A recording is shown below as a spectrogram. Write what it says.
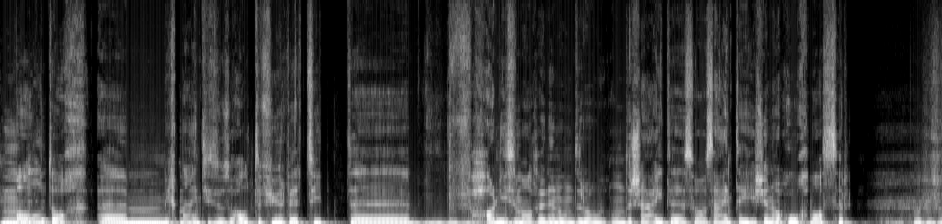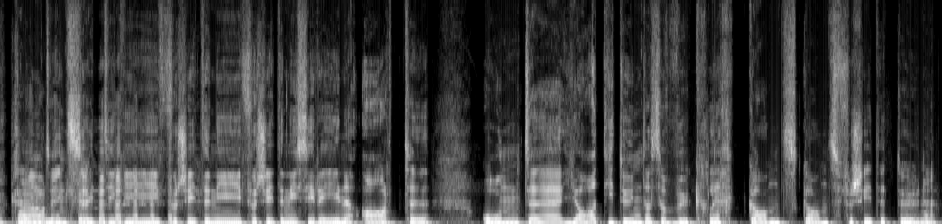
Mal doch. Ähm, ich meinte, so aus alter Feuerwehrzeit äh, habe ich es mal können unter, unterscheiden. So das eine ist ja noch Hochwasser. Keine und, und solche verschiedene, verschiedene Sirenenarten. Und äh, ja, die tönen also wirklich ganz, ganz verschiedene Töne.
